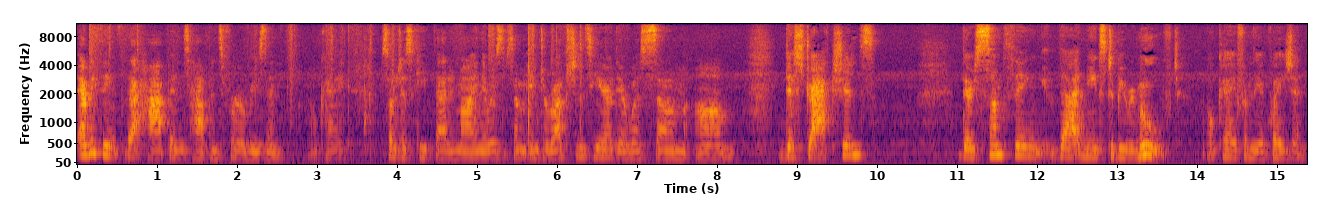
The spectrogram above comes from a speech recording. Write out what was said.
everything that happens, happens for a reason. Okay? So just keep that in mind. There was some interruptions here. There was some um, distractions. There's something that needs to be removed, okay, from the equation.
